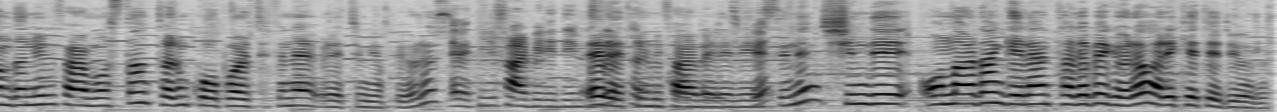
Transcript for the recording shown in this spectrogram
Anda Nilüfer Bostan Tarım Kooperatifine üretim yapıyoruz. Evet Nilüfer Belediye'mizde Evet, Tarım Nilüfer Kooperatifi. Belediyesi'nin. Şimdi onlardan gelen talebe göre hareket ediyoruz.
